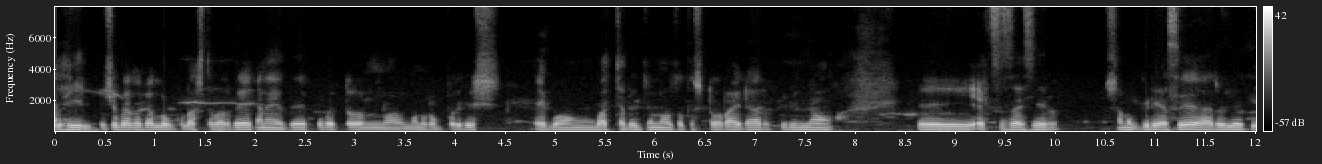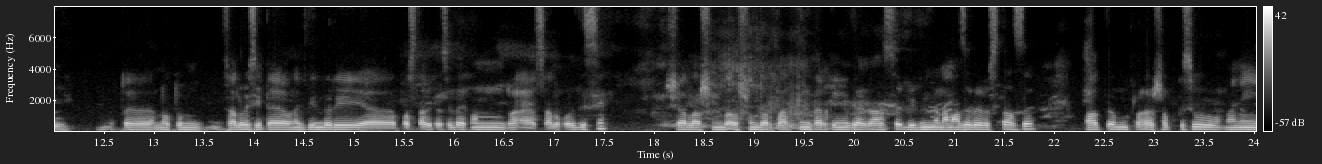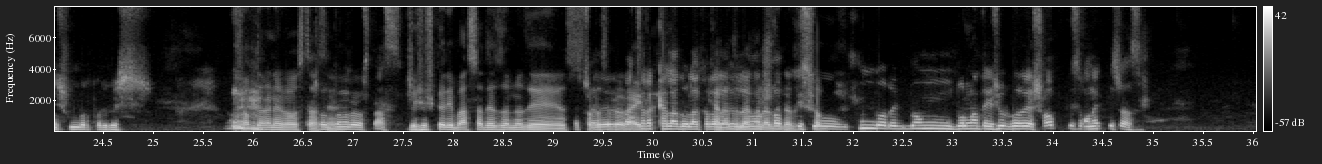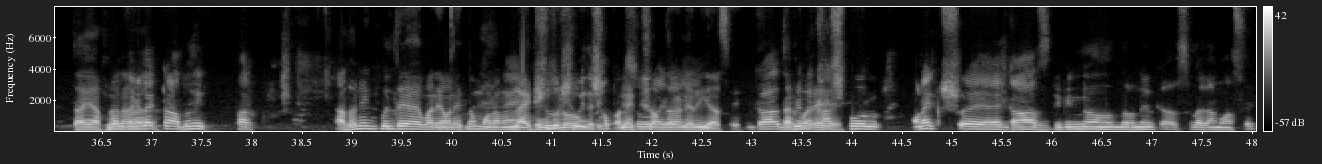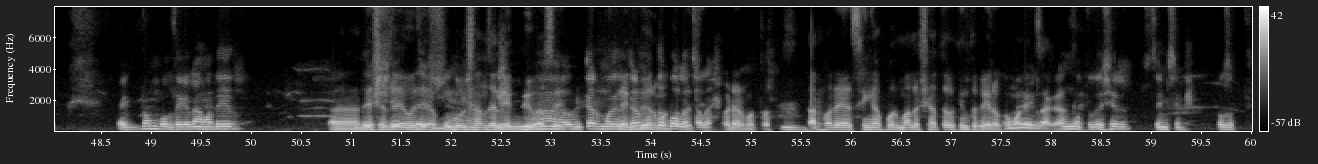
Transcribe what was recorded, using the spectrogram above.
আলহিল এসব এলাকার লোকগুলো আসতে পারবে। এখানে খুব একটা মনোরম পরিবেশ এবং বাচ্চাদের জন্য যথেষ্ট রাইডার বিভিন্ন এক্সারসাইজের সামগ্রী আছে। আর হইল কি একটা নতুন চালু হয়েছে এটা অনেকদিন ধরে প্রস্তাবিত ছিল এখন চালু করে দিচ্ছে ইনশাআল্লাহ সুন্দর সুন্দর পার্কিং টার্কিং এর জায়গা আছে বিভিন্ন নামাজের ব্যবস্থা আছে সবকিছু মানে সুন্দর পরিবেশ। সব ধরনের ব্যবস্থা সব ধরনের ব্যবস্থা আছে। বিশেষ করে বাচ্চাদের জন্য যে ছোট ছোট রাইড খেলাধুলা করার খেলাধুলা করার জন্য সব- সুন্দর একদম দোলনা থেকে শুরু করে সবকিছু অনেক কিছু আছে। তাই আপনারা বলতে গেলে একটা আধুনিক পার্ক আধুনিক বলতে মানে অনেক একদম মডার্ন লাইটিংগুলো অনেক সব ধরনের আছে। তারপরে- অনেক গাছ বিভিন্ন ধরনের গাছ লাগানো আছে। একদম বলতে গেলে আমাদের দেশে যে ওই যে গুলশান যে লেক ভিউ আছে হ্যাঁ, ওইটার মধ্যে লেক ভিউর মতো বলা চলে। ওইটার মতো। তারপরে সিঙ্গাপুর মালয়েশিয়াতেও কিন্তু এরকম অনেক জায়গা উন্নত দেশের সেম সেম প্রযুক্তি।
